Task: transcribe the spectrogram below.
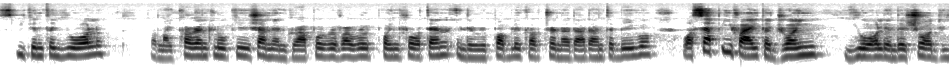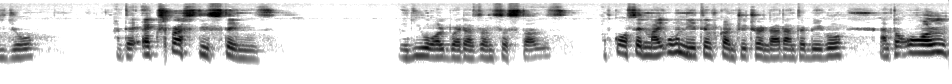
speaking to you all from my current location in Guapo River Road, Point Fortin in the Republic of Trinidad and Tobago. Was happy if I to join you all in this short video and to express these things with you all, brothers and sisters. Of course, in my own native country, Trinidad and Tobago, and to all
